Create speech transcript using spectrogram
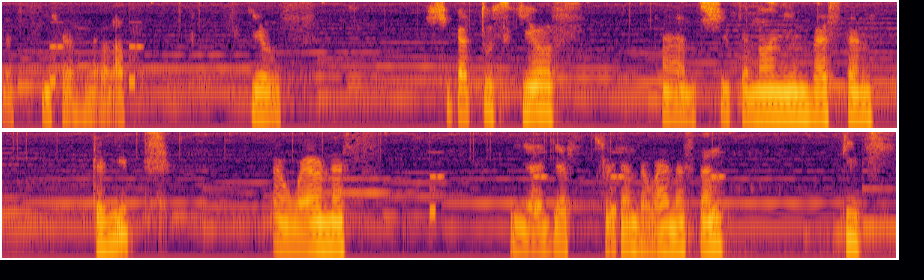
Let's see her level up. Skills. She got two skills and she can only invest in Tweet, awareness. Yeah, I guess treat and awareness then. Feats.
